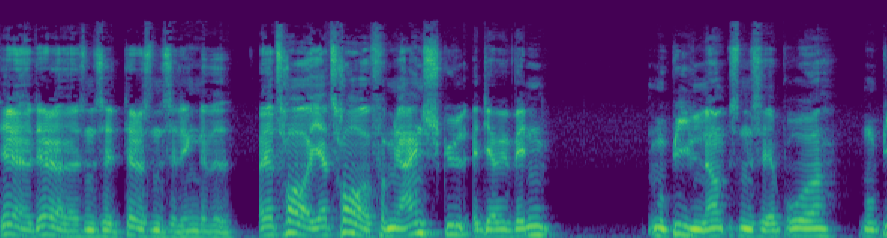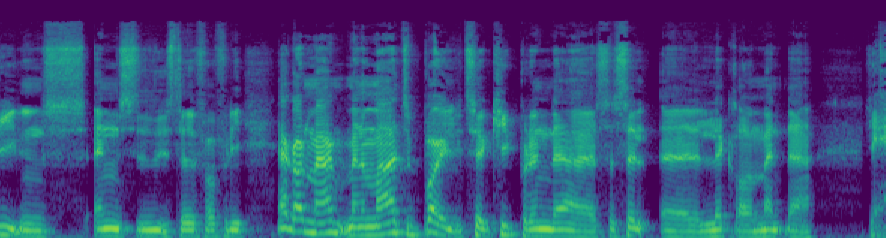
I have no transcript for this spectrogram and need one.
Det er, det er der sådan set, det er der sådan set ingen, der ved. Og jeg tror, jeg tror for min egen skyld, at jeg vil vende mobilen om, sådan, så jeg bruger mobilens anden side i stedet for, fordi jeg kan godt mærke, at man er meget tilbøjelig til at kigge på den der øh, sig selv øh, lækre mand der. Ja, yeah.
